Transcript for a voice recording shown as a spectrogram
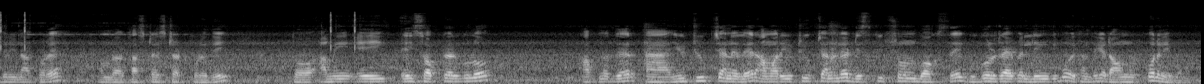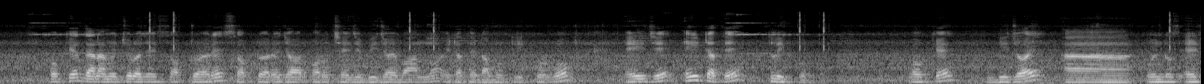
দেরি না করে আমরা কাজটা স্টার্ট করে দিই। তো আমি এই এই সফটওয়্যারগুলো আপনাদের ইউটিউব চ্যানেলের আমার ইউটিউব চ্যানেলের ডিসক্রিপশন বক্সে গুগল ড্রাইভের লিঙ্ক দিব এখান থেকে ডাউনলোড করে নেবেন। ওকে দেন আমি চলে যাই সফটওয়্যারে সফটওয়্যারে যাওয়ার পর হচ্ছে এই যে বিজয় বাহান্ন এটাতে ডাবল ক্লিক করব। এই যে এইটাতে ক্লিক করব। Okay, Bijoy Windows eight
